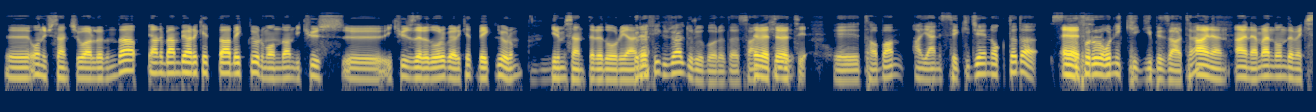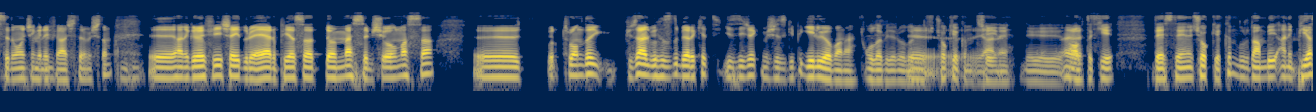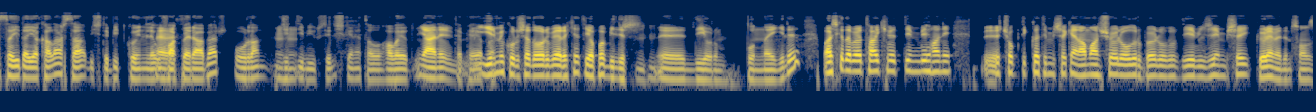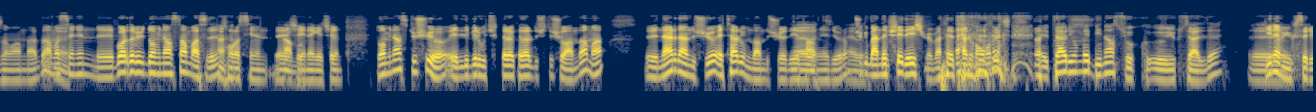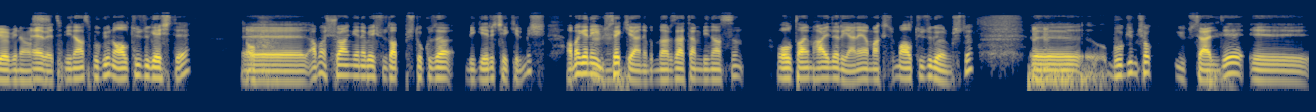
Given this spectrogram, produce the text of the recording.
Eee, 13 cent civarlarında. Yani ben bir hareket daha bekliyorum ondan. 200 eee, 200'lere doğru bir hareket bekliyorum. 20 centlere doğru yani. Grafiği güzel duruyor bu arada. Evet Sanki evet. e, taban yani sekeceği nokta da Evet. 0.12 gibi zaten. Aynen, aynen. Ben de onu demek istedim. Onun için Hı hı. grafiği açtırmıştım. Eee, hani grafiği şey duruyor. Eğer piyasa dönmezse bir şey olmazsa böyle Tron'da güzel bir hızlı bir hareket izleyecekmişiz gibi geliyor bana. Olabilir olabilir. Çok yakın yani şeyine, e, evet. alttaki desteğine çok yakın. Buradan bir hani piyasayı da yakalarsa işte Bitcoin ile ufak Evet. beraber oradan Hı hı. ciddi bir yükseliş gene tav- havaya Yani tepeye yapar. 20 kuruşa doğru bir hareket yapabilir eee, diyorum bununla ilgili. Başka da böyle takip ettiğim bir hani eee, çok dikkatimi çeken aman şöyle olur böyle olur diyebileceğim bir şey göremedim son zamanlarda. Ama Evet. senin eee, bu arada bir dominanstan bahsedelim sonra senin eee, Tamam. şeyine geçelim. Dominans düşüyor 51.5'lara kadar düştü şu anda ama eee, nereden düşüyor? Ethereum'dan düşüyor diye tahmin Evet, ediyorum. Çünkü evet. bende bir şey değişmiyor. Bende Ethereum olmadığı için. Ethereum ve Binance çok e, yükseldi. Yine mi Ee, yükseliyor Binance? evet, Binance bugün 600'ü geçti. Of. Ee, ama şu an gene 569'a bir geri çekilmiş. Ama gene Hı hı. yüksek yani. Bunlar zaten Binance'ın all time high'ları yani en maksimum 600'ü görmüştü. Hı hı. Ee, bugün çok yükseldi. Ee,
